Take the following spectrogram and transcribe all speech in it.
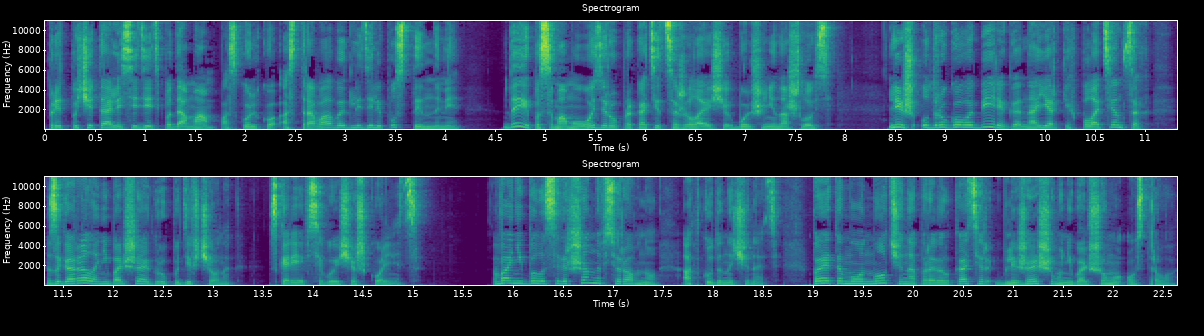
предпочитали сидеть по домам, поскольку острова выглядели пустынными. Да и по самому озеру прокатиться желающих больше не нашлось. Лишь у другого берега на ярких полотенцах загорала небольшая группа девчонок, скорее всего, еще школьниц. Ване было совершенно все равно, откуда начинать, поэтому он молча направил катер к ближайшему небольшому острову.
